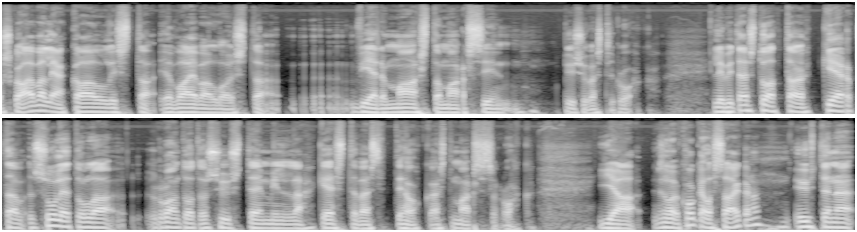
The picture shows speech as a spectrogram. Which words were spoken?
koska on aivan liian kallista ja vaivalloista äh, viedä maasta Marsiin pysyvästi ruokaa. Eli pitäisi tuottaa kiertä, suljetulla ruoantuotosysteemillä kestävästi, tehokkaasti Marsissa ruokaa. Ja silloin kokeilassa aikana yhtenä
